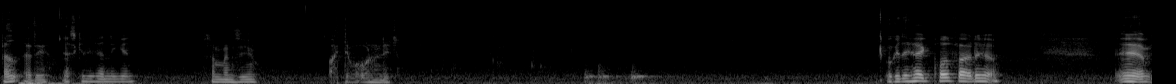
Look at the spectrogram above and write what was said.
Hvad er det, Jeg skal lige have den igen. som man siger? Øj, det var underligt. Okay, det har jeg ikke prøvet før, det her. Øhm.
